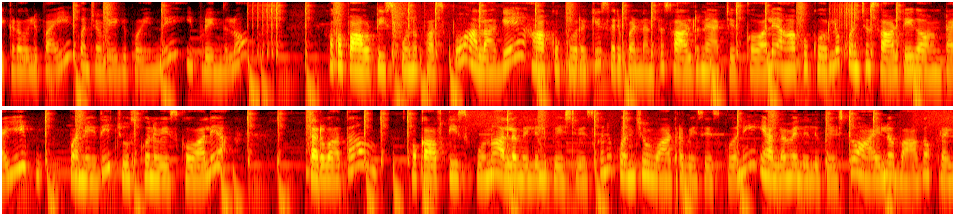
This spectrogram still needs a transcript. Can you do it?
ఇక్కడ ఉల్లిపాయ కొంచెం వేగిపోయింది. ఇప్పుడు ఇందులో ఒక పావు టీ స్పూన్ పసుపు అలాగే ఆకుకూరకి సరిపడినంత సాల్ట్ని యాడ్ చేసుకోవాలి. ఆకుకూరలు కొంచెం సాల్టీగా ఉంటాయి. ఉప్పు అనేది చూసుకొని వేసుకోవాలి. తర్వాత ఒక హాఫ్ టీ స్పూన్ అల్లం వెల్లుల్లి పేస్ట్ వేసుకొని కొంచెం వాటర్ వేసేసుకొని ఈ అల్లం వెల్లుల్లి పేస్ట్ ఆయిల్లో బాగా ఫ్రై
